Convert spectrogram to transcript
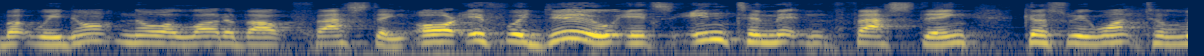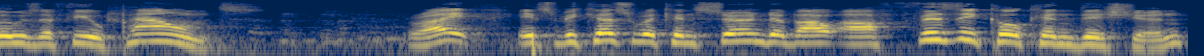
But we don't know a lot about fasting. Or if we do, it's intermittent fasting because we want to lose a few pounds right? It's because we're concerned about our physical condition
